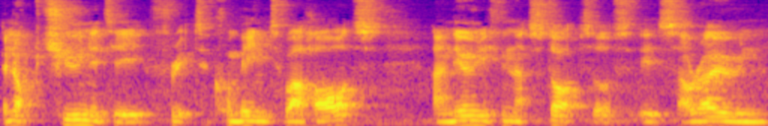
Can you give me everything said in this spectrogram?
an opportunity for it to come into our hearts. And the only thing that stops us is our own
